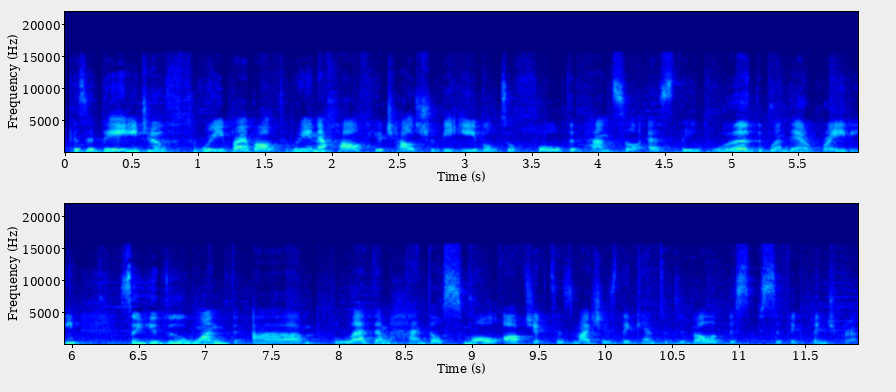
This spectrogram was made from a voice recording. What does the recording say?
because at the age of three, by about three and a half, your child should be able to hold the pencil as they would when they're writing. So you do want um, let them handle small objects as much as they can to develop the specific pinch grip.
